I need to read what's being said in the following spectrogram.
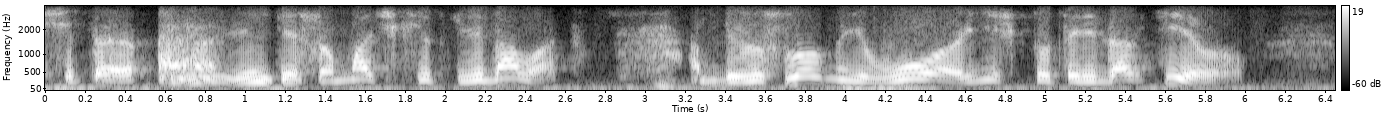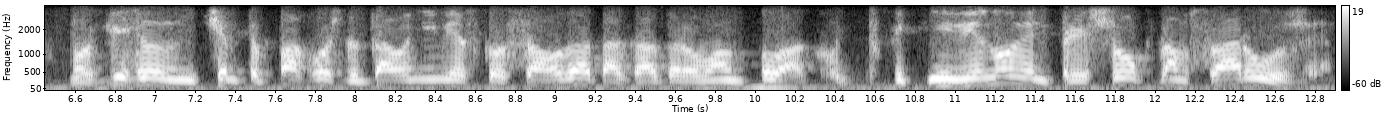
Считаю, извините, что мальчик все-таки виноват. Безусловно, его речь кто-то редактировал. Но здесь он чем-то похож на того немецкого солдата, о котором он плакал. Сказать, невиновен пришел к нам с оружием.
